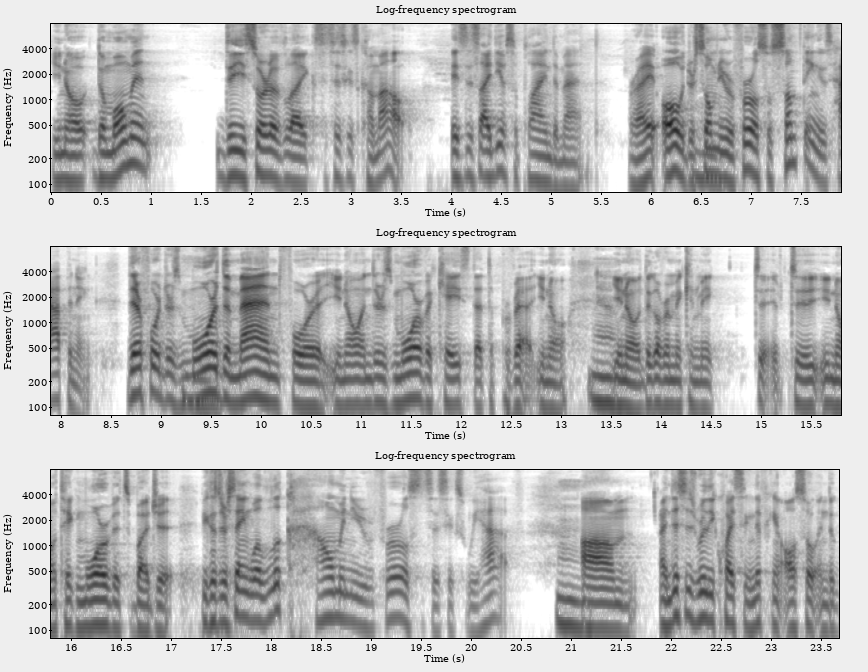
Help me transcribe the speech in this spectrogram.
You know, the moment these sort of like statistics come out, is this idea of supply and demand, right? Oh, there's so many referrals, so something is happening. Therefore, there's more demand for it, you know, and there's more of a case that the prevent, you know, Yeah. you know, the government can make to to you know take more of its budget because they're saying, well, look how many referral statistics we have, Mm. um, and this is really quite significant also in the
